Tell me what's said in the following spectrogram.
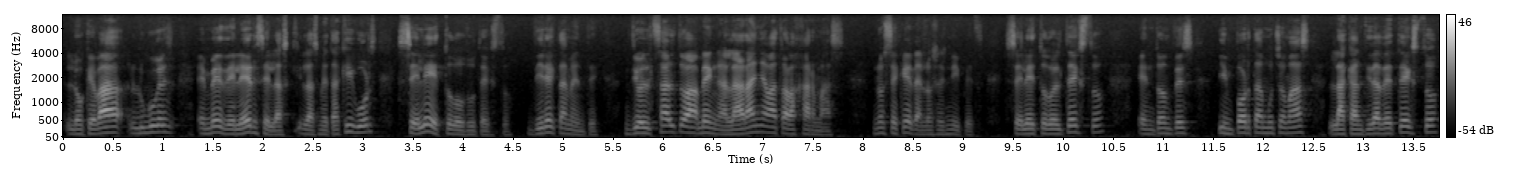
Lo que va Google, en vez de leerse las, las meta keywords, se lee todo tu texto directamente. Dio el salto a, venga, la araña va a trabajar más, no se queda en los snippets, se lee todo el texto, entonces importa mucho más la cantidad de texto,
